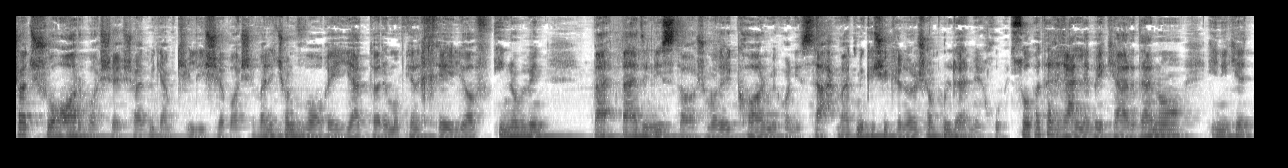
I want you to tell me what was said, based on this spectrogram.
شاید شعار باشه شاید میگم کلیشه باشه ولی چون واقعیت داره ممکنه خیلی این رو ببین بد نیست. شما داری کار می‌کنی زحمت می‌کشی کنارش هم پول در خوبه صحبت غلبه کردن و اینی که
